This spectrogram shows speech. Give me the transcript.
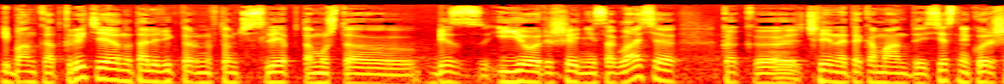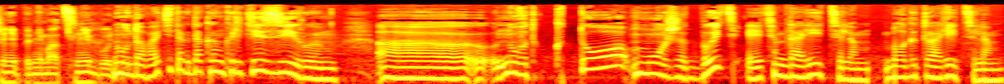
и банка открытия Натальи Викторовны в том числе, потому что без ее решения и согласия, как э, члена этой команды, естественно, никакое решение приниматься не будет. Ну, давайте тогда конкретизируем. А, ну, вот кто может быть этим дарителем, благотворителем?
